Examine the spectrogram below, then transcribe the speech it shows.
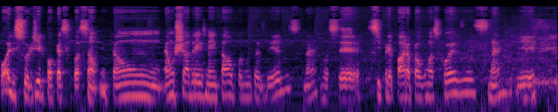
pode surgir qualquer situação. Então, é um xadrez mental por muitas vezes, né? Você se prepara para algumas coisas, né? E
